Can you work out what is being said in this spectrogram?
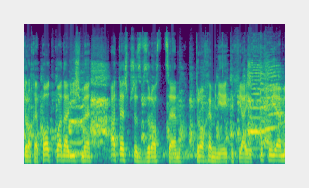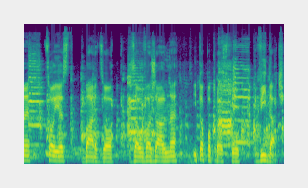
trochę podkładaliśmy, a też przez wzrost cen trochę mniej tych jajek kupujemy, co jest bardzo zauważalne i to po prostu widać.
